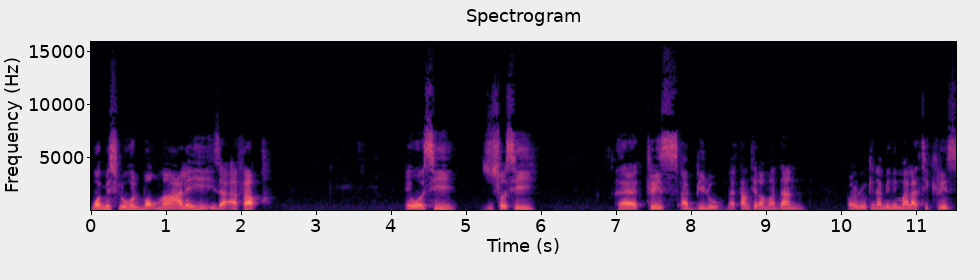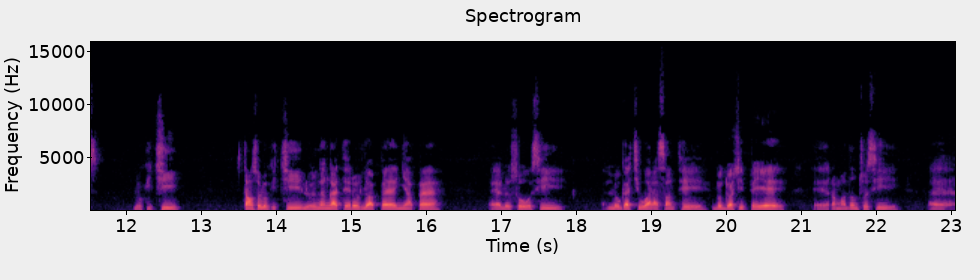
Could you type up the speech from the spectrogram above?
ومثله المغمى عليه إذا أفاق. إيوسي زوسي آه، كريس أبيلو نتانتي رمضان ولا لوكي نميني مالاتي كريس لوكي تي تانسو لوكي تي لوكي نغا تيرو لوكي نيابي آه، لوسو أوسي lokaci wara sante lo doit payer eh, ramadan tosi eh,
